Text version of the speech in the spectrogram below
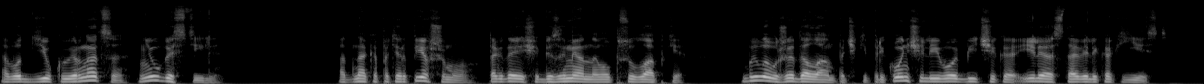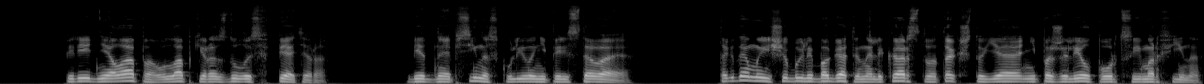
А вот Дьюку Ирнаца не угостили. Однако потерпевшему, тогда еще безымянному псу Лапке, было уже до лампочки, прикончили его обидчика или оставили как есть. Передняя лапа у лапки раздулась в пятеро. Бедная псина скулила не переставая. Тогда мы еще были богаты на лекарства, так что я не пожалел порции морфина.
